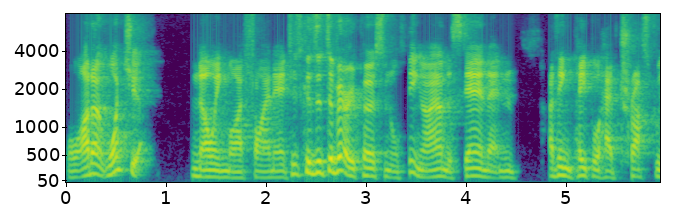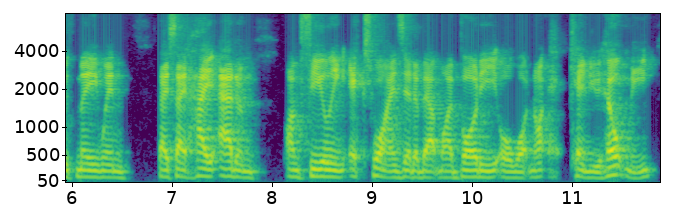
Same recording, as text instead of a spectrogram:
well, I don't want you knowing my finances because it's a very personal thing. I understand that. And I think people have trust with me when they say, hey, Adam, I'm feeling X, Y, and Z about my body or whatnot. Can you help me?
